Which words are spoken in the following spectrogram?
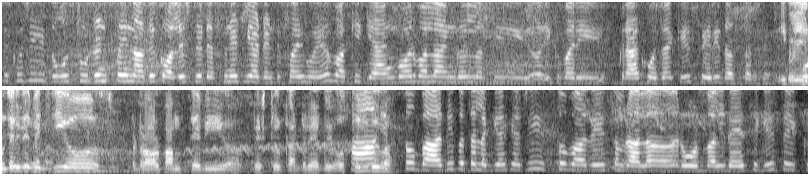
ਦੇਖੋ ਜੀ ਦੋ ਸਟੂਡੈਂਟਸ ਤਾਂ ਇਹਨਾਂ ਦੇ ਕਾਲਜ ਦੇ ਡੈਫੀਨਿਟਲੀ ਆਇਡੈਂਟੀਫਾਈ ਹੋਏ ਆ ਬਾਕੀ ਗੈਂਗ ਵਾਰ ਵਾਲਾ ਐਂਗਲ ਅਸੀਂ ਅ, ਇੱਕ ਵਾਰੀ ਕ੍ਰੈਕ ਹੋ ਜਾ ਕੇ ਫੇਰ ਹੀ ਦੱਸ ਸਕਦੇ ਹਾਂ। ਇੱਕ ਫੁਟੇਜ ਦੇ ਵਿੱਚ ਜੀ ਉਹ ਪੈਟਰੋਲ ਪੰਪ ਤੇ ਵੀ ਪਿਸਟਲ ਕੱਢ ਰਿਹਾ ਕੋਈ ਉੱਥੇ ਵੀ ਹਾਂ ਕੋਈ ਇਸ ਤੋਂ ਬਾਅਦ ਹੀ ਪਤਾ ਲੱਗਿਆ ਕਿ ਜੀ ਇਸ ਤੋਂ ਬਾਅਦ ਇਹ ਸਮਰਾਲਾ ਰੋਡ ਵੱਲ ਗਏ ਸੀਗੇ ਤੇ ਇੱਕ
